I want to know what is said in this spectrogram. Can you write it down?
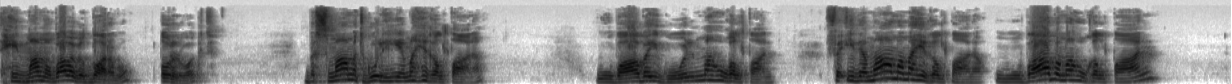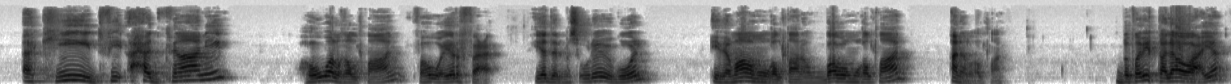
الحين ماما وبابا بيتضاربوا طول الوقت بس ماما تقول هي ما هي غلطانة وبابا يقول ما هو غلطان. فإذا ماما ما هي غلطانة وبابا ما هو غلطان أكيد في أحد ثاني هو الغلطان فهو يرفع يد المسؤوليه ويقول إذا ماما مو غلطانة وبابا مو غلطان أنا الغلطان. بطريقة لا واعية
